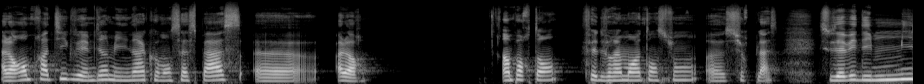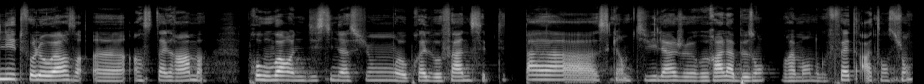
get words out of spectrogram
Alors en pratique, vous allez me dire, Mélina, comment ça se passe? Alors, important, faites vraiment attention euh, sur place. Si vous avez des milliers de followers euh, Instagram, promouvoir une destination auprès de vos fans, c'est peut-être pas ce qu'un petit village rural a besoin, vraiment. Donc faites attention.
